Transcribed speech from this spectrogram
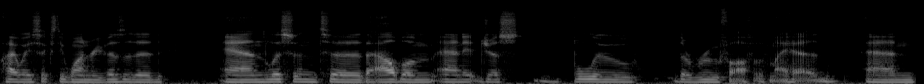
Highway 61 revisited and listened to the album, and it just blew the roof off of my head. And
